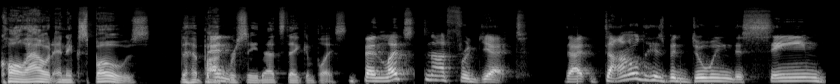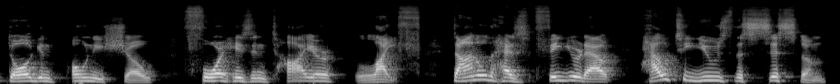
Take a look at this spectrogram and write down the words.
call out and expose the hypocrisy ben, that's taken place. Ben, let's not forget that Donald has been doing the same dog and pony show for his entire life. Donald has figured out how to use the system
